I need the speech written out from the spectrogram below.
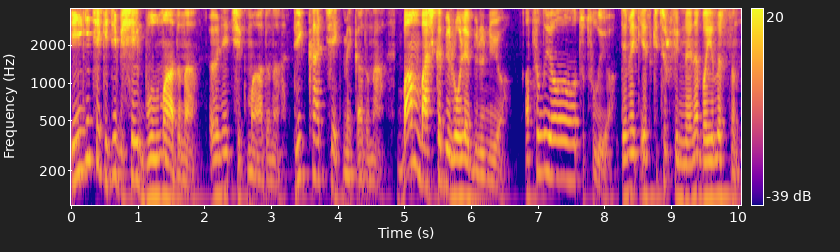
İlgi çekici bir şey bulma adına, öne çıkma adına, dikkat çekmek adına bambaşka bir role bürünüyor. Atılıyor, tutuluyor. Demek eski Türk filmlerine bayılırsın.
